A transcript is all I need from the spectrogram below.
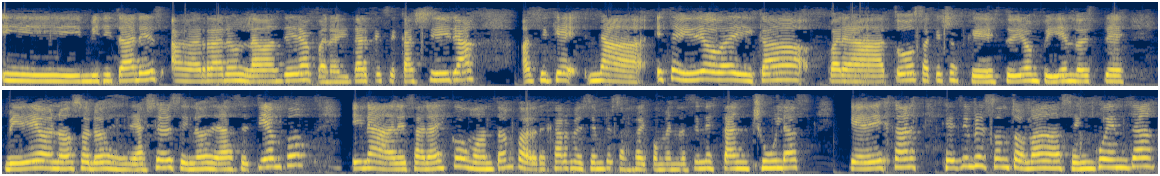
y militares agarraron la bandera para evitar que se cayera. Así que nada, este video va dedicado para todos aquellos que estuvieron pidiendo este video no solo desde ayer, sino desde hace tiempo. Y nada, les agradezco un montón por dejarme siempre esas recomendaciones tan chulas que dejan, que siempre son tomadas en cuenta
